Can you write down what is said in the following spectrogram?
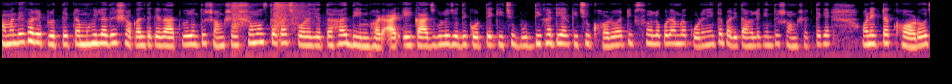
আমাদের ঘরে প্রত্যেকটা মহিলাদের সকাল থেকে রাত পর্যন্ত সংসারের সমস্ত কাজ করে যেতে হয় দিনভর। আর এই কাজগুলো যদি করতে কিছু বুদ্ধি খাটিয়ে আর কিছু ঘরোয়া টিপস ফলো করে আমরা করে নিতে পারি, তাহলে কিন্তু সংসার থেকে অনেকটা খরচ,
